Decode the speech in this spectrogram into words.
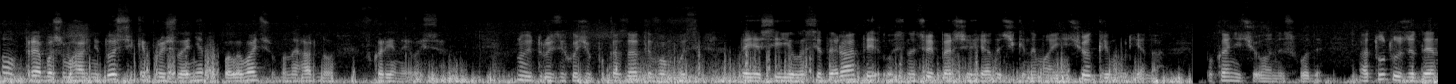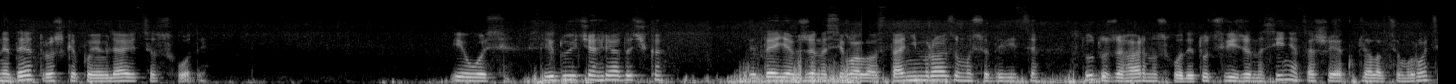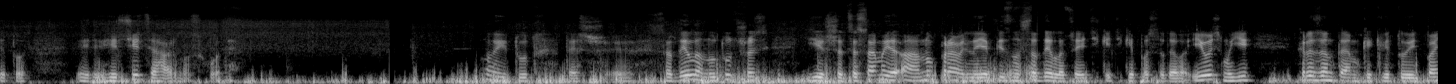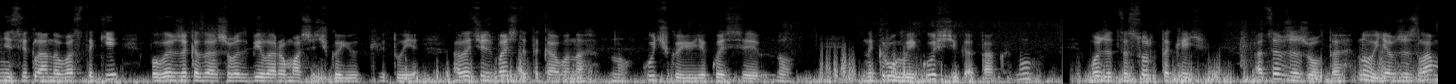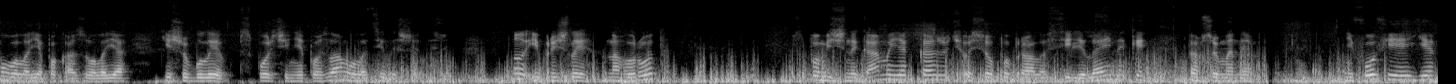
Ну, треба, щоб гарні дощики пройшли, а ні, то поливати, щоб вони гарно вкорінилися. Ну і, друзі, хочу показати вам ось, де я сіяла сідерати. Ось на цій першій грядочці немає нічого, крім бур'яна. Поки нічого не сходить. А тут уже де-не-де трошки появляються сходи. І ось слідуюча грядочка, де я вже насівала останнім разом, ось дивіться, тут уже гарно сходить. Тут свіже насіння, це, що я купляла в цьому році, то гірчиця гарно сходить. Ну і тут теж е, садила, ну тут щось гірше. Це саме, а, ну правильно, я пізно садила, це я тільки-тільки посадила. І ось мої хризантемки квітують. Пані Світлана, у вас такі, бо ви вже казали, що у вас біла ромашечкою квітує. Але щось, бачите, така вона ну, кучкою якось, е, ну, не круглий кущик, а так. Ну, може, це сорт такий. А це вже жовта. Ну, я вже зламувала, я показувала. Я ті, що були спорчені, позламувала, ці лишились. Ну і прийшли на город з помічниками, як кажуть. Ось побрала всі лілейники. Там ще в мене ніфофія є.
